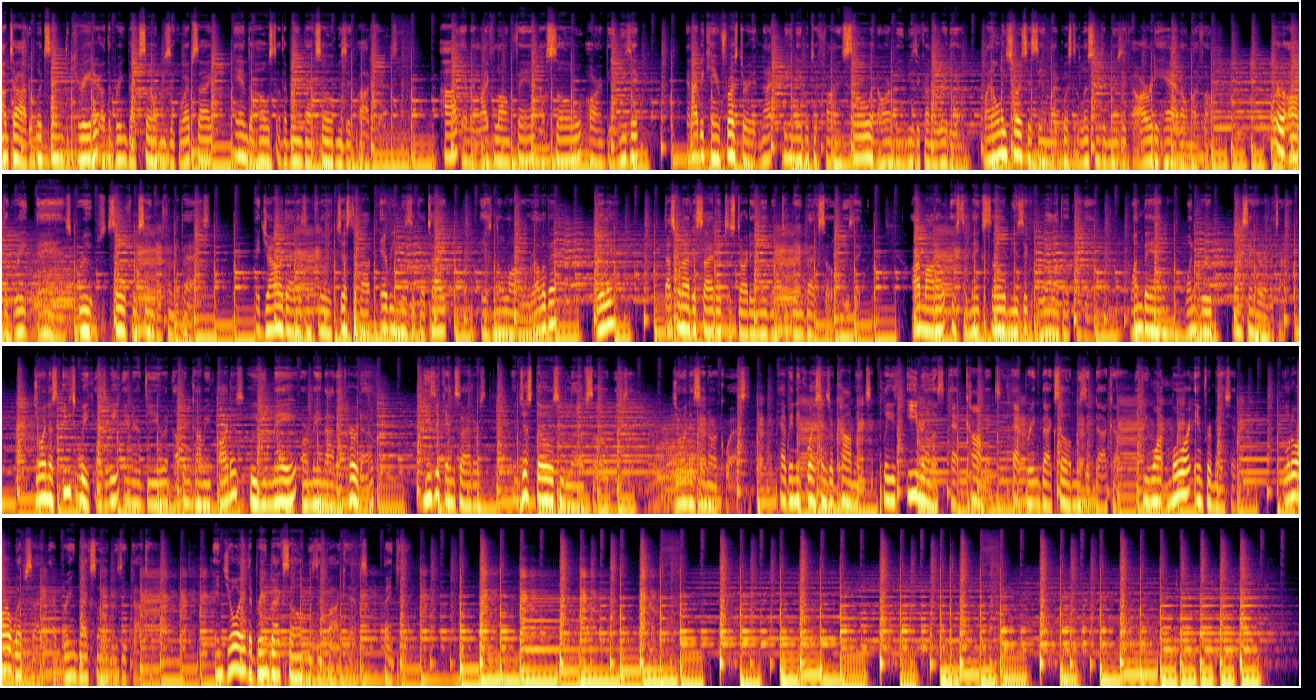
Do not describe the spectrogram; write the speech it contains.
I'm Todd Woodson, the creator of the Bring Back Soul Music website and the host of the Bring Back Soul Music podcast. I am a lifelong fan of soul R&B music, and I became frustrated not being able to find soul and R&B music on the radio. My only choice it seemed like was to listen to music I already had on my phone. Where are all the great bands, groups, soulful singers from the past? A genre that has influenced just about every musical type is no longer relevant. Really? That's when I decided to start a movement to bring back soul music. Our motto is to make soul music relevant again. One band, one group, one singer at a time. Join us each week as we interview an up and coming artist who you may or may not have heard of, music insiders, and just those who love soul music. Join us in our quest. Have any questions or comments, please email us at comments at bringbacksoulmusic.com. If you want more information, go to our website at bringbacksoulmusic.com. Enjoy the Bring Back Soul Music podcast. Thank you.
